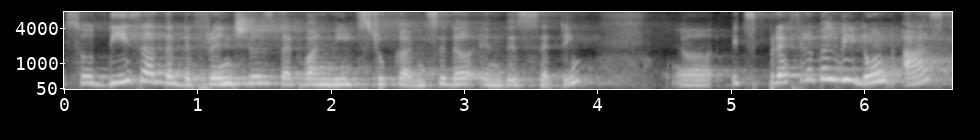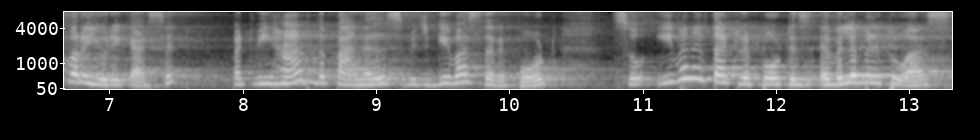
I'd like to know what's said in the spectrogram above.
So these are the differentials that one needs to consider in this setting. Uh, it's preferable we don't ask for a uric acid, but we have the panels which give us the report. So even if that report is available to us,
